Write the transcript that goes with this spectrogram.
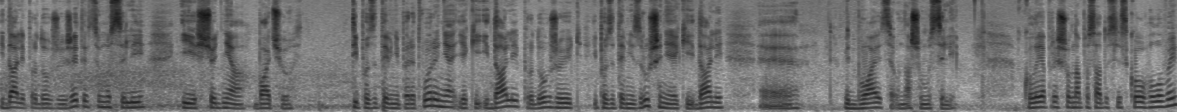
і далі продовжую жити в цьому селі і щодня бачу ті позитивні перетворення, які і далі продовжують, і позитивні зрушення, які і далі е, відбуваються у нашому селі. Коли я прийшов на посаду сільського голови,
